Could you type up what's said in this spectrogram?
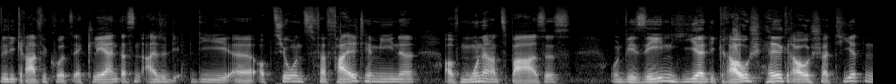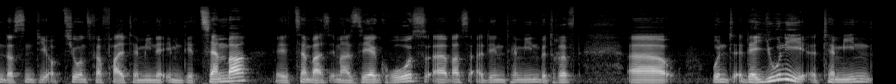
will die Grafik kurz erklären. Das sind also die, die äh, Optionsverfalltermine auf Monatsbasis und wir sehen hier die grau, hellgrau schattierten, das sind die Optionsverfalltermine im Dezember. Der Dezember ist immer sehr groß, äh, was äh, den Termin betrifft. Äh, und der Juni-Termin,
